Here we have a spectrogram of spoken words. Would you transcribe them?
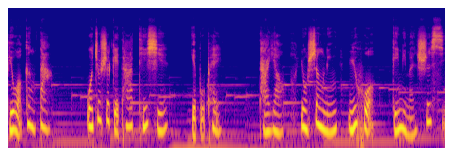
比我更大。我就是给他提鞋，也不配。他要用圣灵与火给你们施洗。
